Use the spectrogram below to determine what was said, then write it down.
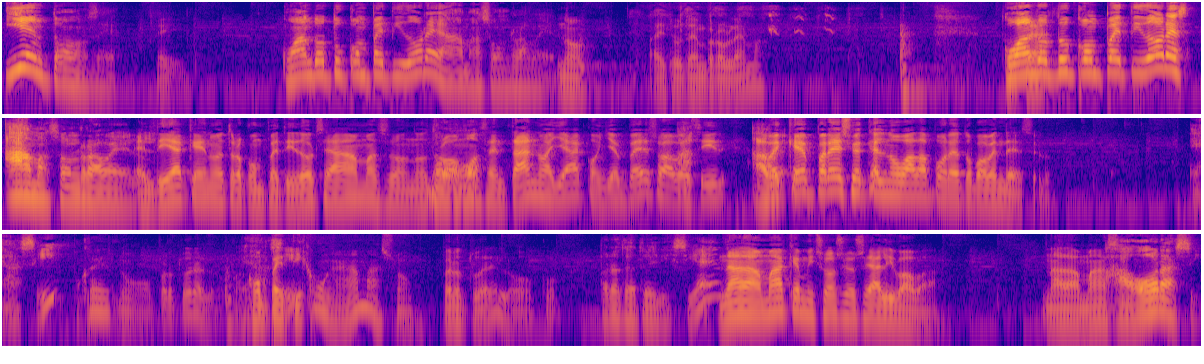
y entonces, Sí. cuando tu competidor es Amazon, Ravelo. No, ahí tú tienes problemas. Cuando sea, tu competidor es Amazon, Ravelo. El día que nuestro competidor sea Amazon, nosotros No. vamos a sentarnos allá con Jeff Bezos a, decir, a, a ver ver. qué precio es que él nos va a dar por esto para vendérselo. Es así, Porque no, pero tú eres loco. Competí así. con Amazon, pero tú eres loco. pero te estoy diciendo. Nada más que mi socio sea Alibaba. Nada más. Ahora sí.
